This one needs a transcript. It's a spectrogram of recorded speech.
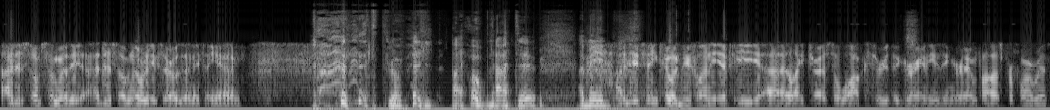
I just hope somebody. I just hope nobody throws anything at him. I hope not too. I mean, I do think it would be funny if he uh, like tries to walk through the grannies and grandpas performance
